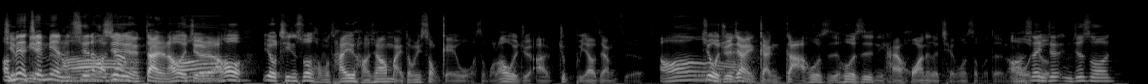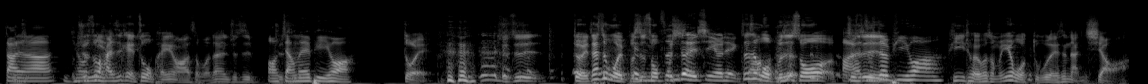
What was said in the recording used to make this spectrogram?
哦，没有见面了，觉得好像有点淡，然后会觉得，然后又听说什么他又好像要买东西送给我什么，然后我觉得啊，就不要这样子了。哦，就我觉得这样也尴尬，或者是或者是你还要花那个钱或什么的。然后所以你就你就说大家，就说还是可以做朋友啊什么，但是就是哦讲那些屁话。对，就是对，但是我也不是说不针对性有点，但是我不是说 就是屁话劈腿或什么，因为我读的也是男校啊，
